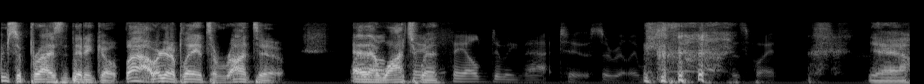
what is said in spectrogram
I'm surprised that they didn't go, wow, we're going to play in Toronto. And then Well, watch they when. failed doing that too. So really, what's the point at this point? Yeah.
